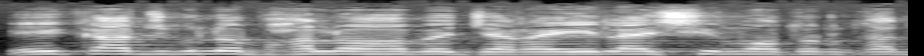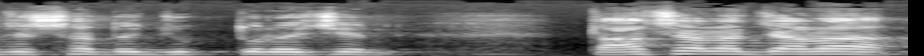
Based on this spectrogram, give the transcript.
এই কাজগুলো ভালো হবে। যারা এলআইসির মতন কাজের সাথে যুক্ত রয়েছেন, তাছাড়া যারা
